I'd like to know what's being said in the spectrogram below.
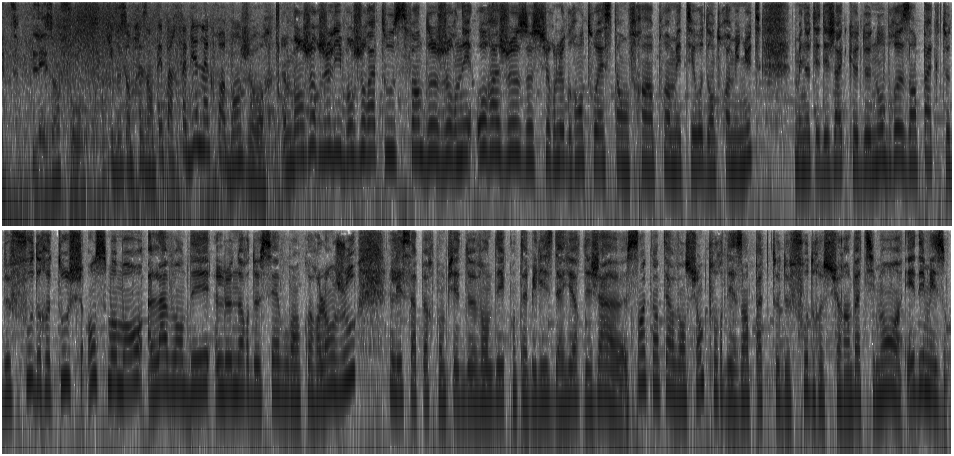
7, les infos. qui vous sont présentés par Fabienne Lacroix. Bonjour. Bonjour Julie, bonjour à tous. Fin de journée orageuse sur le Grand Ouest. On fera un point météo dans trois minutes. Mais notez déjà que de nombreux impacts de foudre touchent en ce moment la Vendée, le nord de Sèvres ou encore l'Anjou. Les sapeurs-pompiers de Vendée comptabilisent d'ailleurs déjà euh, cinq interventions pour des impacts de foudre sur un bâtiment et des maisons.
